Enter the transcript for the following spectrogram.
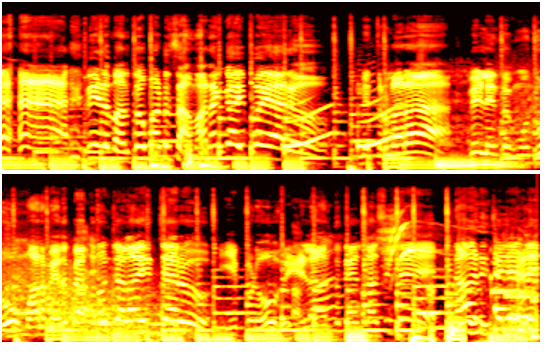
వీళ్ళు మనతో పాటు సమానంగా అయిపోయారు. మిత్రులారా వీళ్ళు ఇంతకు ముందు మన మీద పెత్తనం చలాయించారు ఇప్పుడు వీళ్ళ అంత తెలిసాల్సిందే దాడి చేయండి.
